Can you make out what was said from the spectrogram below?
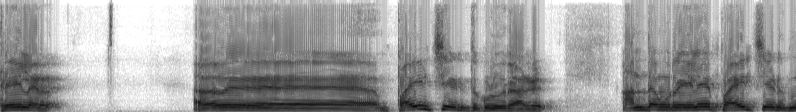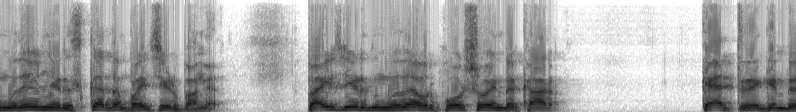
ட்ரெய்லர் அதாவது பயிற்சி எடுத்துக் கொள்கிறார்கள். அந்த முறையிலே பயிற்சி எடுக்கும்போதே கொஞ்சம் ரிஸ்க்காக தான் பயிற்சி எடுப்பாங்க. பயிற்சி எடுக்கும்போது அவர் போர்ஷோ என்ற கார் கேட்ரேக் என்ற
